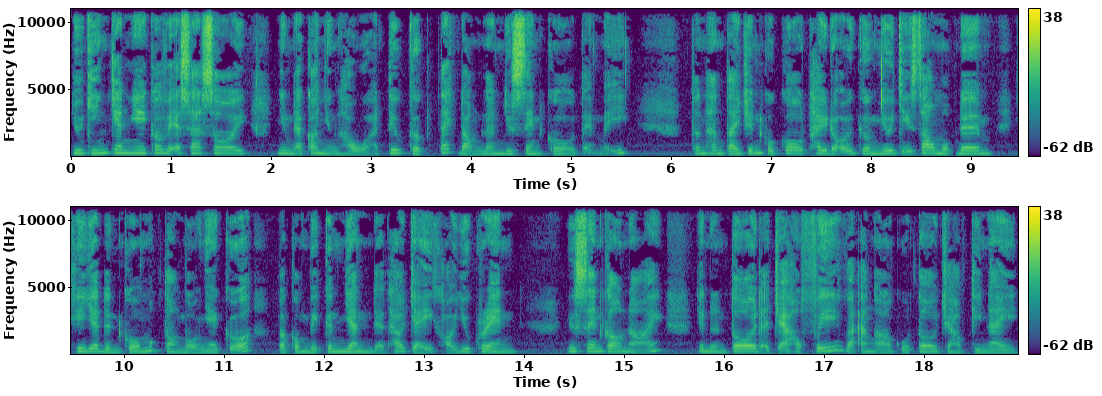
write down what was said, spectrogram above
dù chiến tranh nghe có vẻ xa xôi nhưng đã có những hậu quả tiêu cực tác động lên Yusenko tại Mỹ. Tình hình tài chính của cô thay đổi gần như chỉ sau một đêm khi gia đình cô mất toàn bộ nhà cửa và công việc kinh doanh để tháo chạy khỏi Ukraine. Yusenko nói, gia đình tôi đã trả học phí và ăn ở của tôi cho học kỳ này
